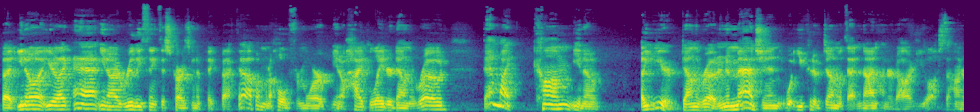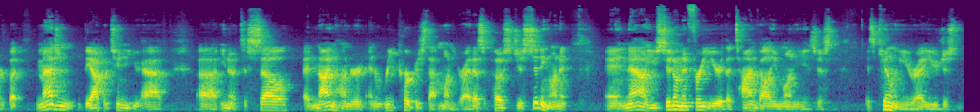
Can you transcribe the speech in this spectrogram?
But you know what? You're like, eh, you know, I really think this card's going to pick back up. I'm going to hold for more, you know, hype later down the road. That might come, you know, a year down the road. And imagine what you could have done with that $900. You lost 100 But imagine the opportunity you have, uh, you know, to sell at 900 and repurpose that money, right? As opposed to just sitting on it and now you sit on it for a year. The time value money is just is killing you, right? You're just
